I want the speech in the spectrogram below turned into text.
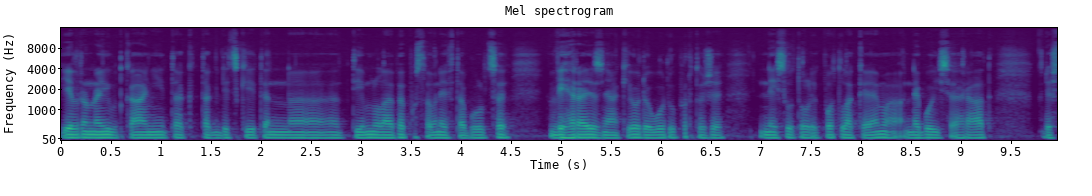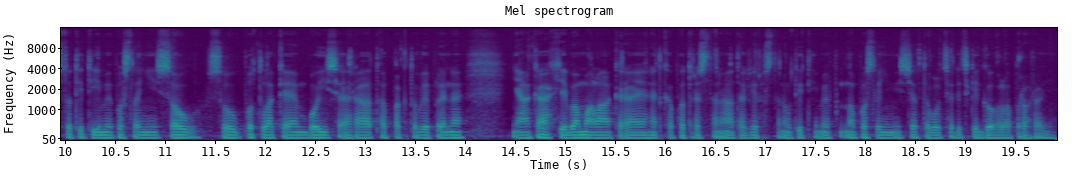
je v utkání, tak, tak vždycky ten eh, tým lépe postavený v tabulce vyhraje z nějakého důvodu, protože nejsou tolik pod tlakem a nebojí se hrát kdežto ty týmy poslední jsou, jsou pod tlakem, bojí se hrát a pak to vyplyne nějaká chyba malá, která je hnedka potrestaná, takže dostanou ty týmy na posledním místě v tabulce vždycky gól a prohrají.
